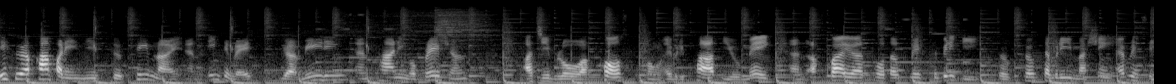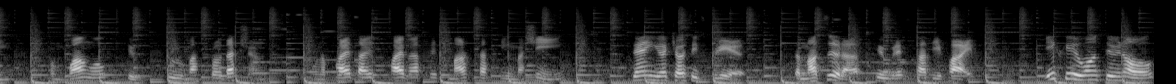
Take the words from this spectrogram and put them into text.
If your company needs to streamline and integrate your milling and turning operations, achieve lower cost on every part you make, and acquire total flexibility to profitably machine everything from one-off to full mass production on a palletized 5-axis multitasking machine, then your choice is clear, the Matsuura CUBLEX 35. If you want to know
